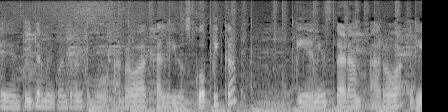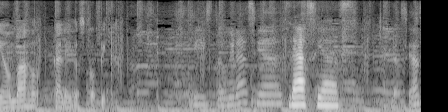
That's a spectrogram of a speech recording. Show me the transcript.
En Twitter me encuentran como arroba caleidoscópica y en Instagram arroba guion bajo caleidoscópica. Listo, gracias. Gracias. Gracias.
